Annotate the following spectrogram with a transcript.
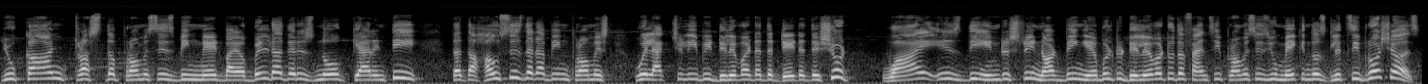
you can't trust the promises being made by a builder. There is no guarantee that the houses that are being promised will actually be delivered at the date that they should. Why is the industry not being able to deliver to the fancy promises you make in those glitzy brochures?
